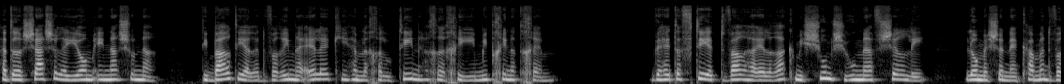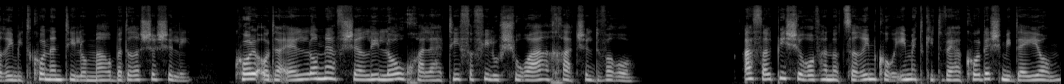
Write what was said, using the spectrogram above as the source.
הדרשה של היום אינה שונה, דיברתי על הדברים האלה כי הם לחלוטין הכרחיים מבחינתכם. והטפתי את דבר האל רק משום שהוא מאפשר לי, לא משנה כמה דברים התכוננתי לומר בדרשה שלי, כל עוד האל לא מאפשר לי לא אוכל להטיף אפילו שורה אחת של דברו. אף על פי שרוב הנוצרים קוראים את כתבי הקודש מדי יום,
